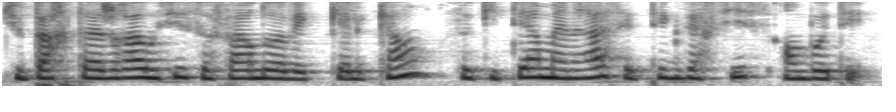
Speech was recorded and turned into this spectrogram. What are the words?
Tu partageras aussi ce fardeau avec quelqu'un, ce qui terminera cet exercice en beauté.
